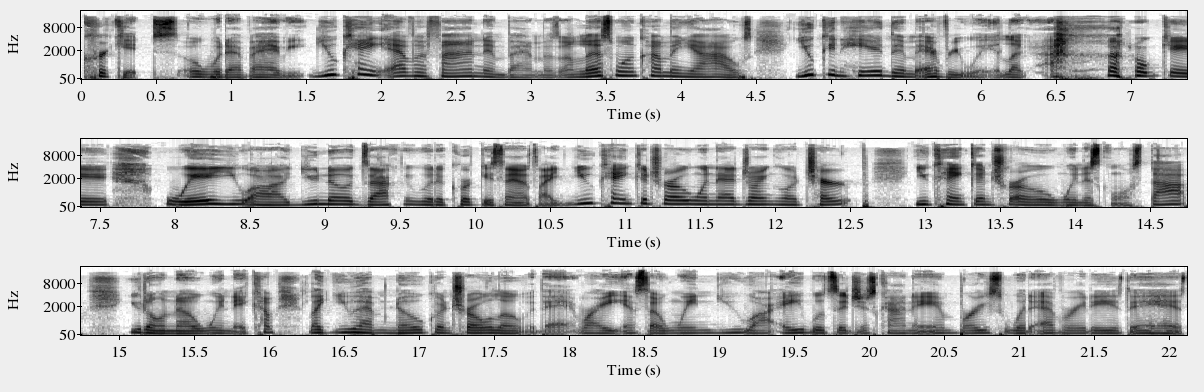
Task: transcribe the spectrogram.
crickets or whatever have you. You can't ever find them bammers unless one come in your house. You can hear them everywhere. Like I don't care where you are, you know exactly what a cricket sounds like. You can't control when that joint gonna chirp. You can't control when it's gonna stop. You don't know when they come. Like you have no control over that, right? And so when you are able to just kind of embrace whatever it is that has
